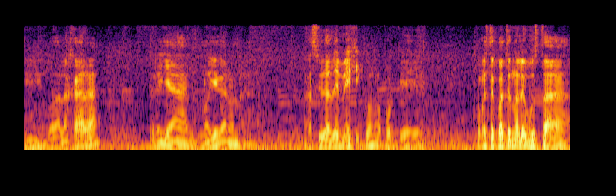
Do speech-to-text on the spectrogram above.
en Guadalajara, pero ya no llegaron a, a Ciudad de México, ¿no? Porque como a este cuate no le gusta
